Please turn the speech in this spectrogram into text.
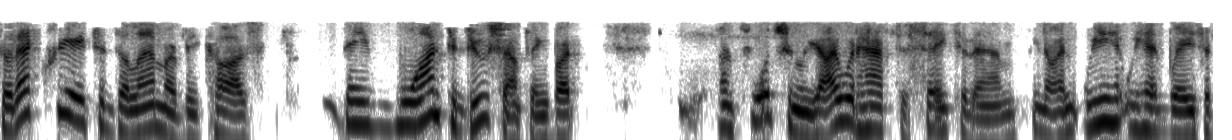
so that creates a dilemma because they want to do something, but unfortunately, I would have to say to them, you know, and we we had ways of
